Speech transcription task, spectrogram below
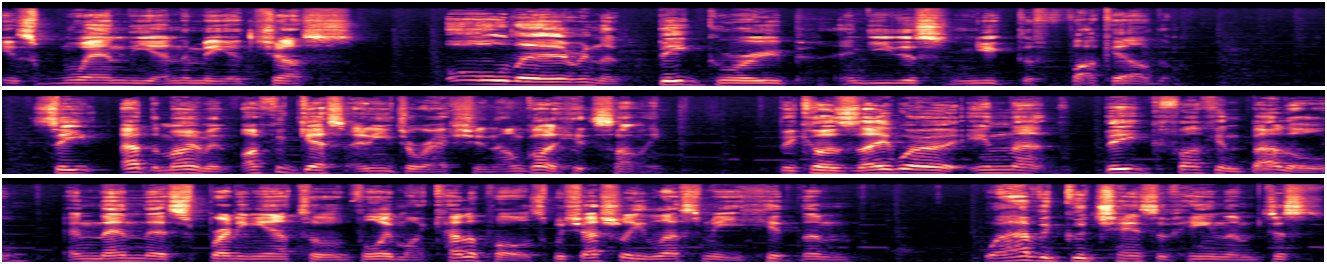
is when the enemy are just all there in a big group and you just nuke the fuck out of them. See, at the moment, I could guess any direction, I'm gonna hit something. Because they were in that big fucking battle, and then they're spreading out to avoid my catapults, which actually lets me hit them, well, I have a good chance of hitting them just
